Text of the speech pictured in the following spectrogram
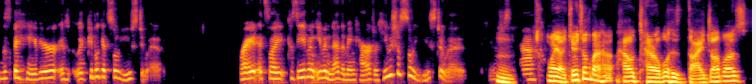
this behavior is like people get so used to it, right? It's like because even even Ned, the main character, he was just so used to it. Just, Mm. "Ah." oh yeah, can we talk about how, how terrible his dye job was?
